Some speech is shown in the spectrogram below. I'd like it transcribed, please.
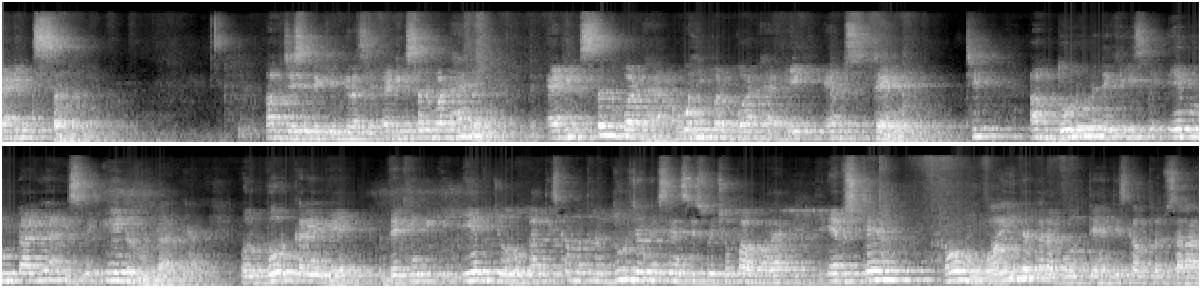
एडिक्शन। अब जैसे देखिए एडिक्शन वर्ड है ना एडिक्शन वर्ड है वहीं पर वर्ड है एक एब्सटेन ठीक? अब दोनों में देखिए, इसमें एब रूट आ गया, इसमें एड रूट आ गया। और गौर करेंगे, देखेंगे कि एब जो होगा तो इसका मतलब? दूरजनक सेंस इसमें छुपा हुआ है। तो एब्सटेन फ्रॉम वाइन अगर बोलते हैं तो इसका मतलब शराब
